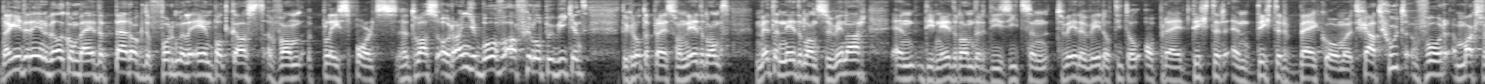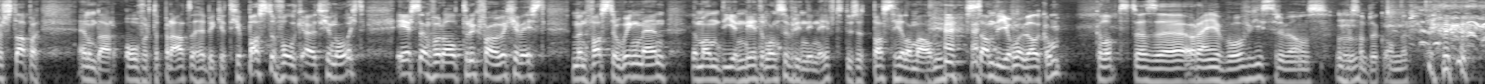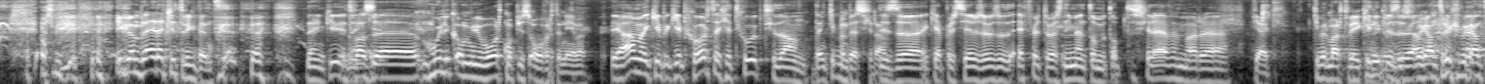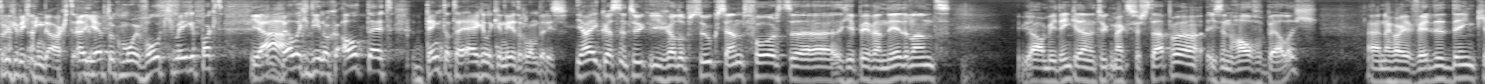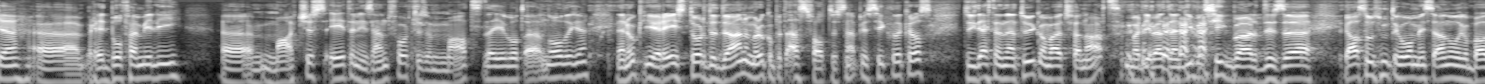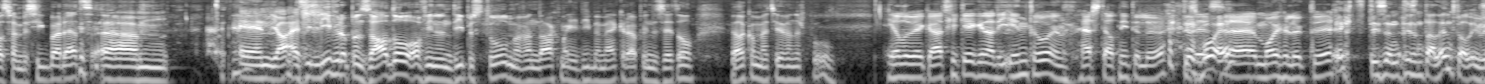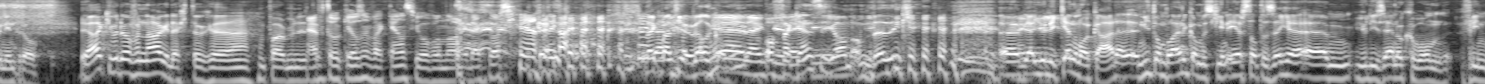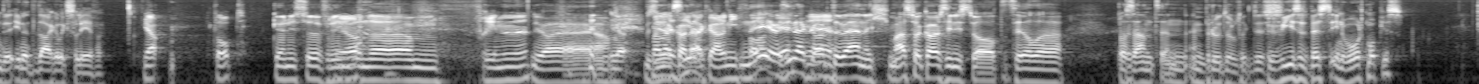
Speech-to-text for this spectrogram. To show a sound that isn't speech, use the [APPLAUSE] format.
Dag iedereen, welkom bij The Paddock, de Formule 1-podcast van Play Sports. Het was oranje boven afgelopen weekend, de grote prijs van Nederland, met een Nederlandse winnaar. En die Nederlander die ziet zijn tweede wereldtitel op rij dichter en dichterbij komen. Het gaat goed voor Max Verstappen. En om daarover te praten heb ik het gepaste volk uitgenodigd. Eerst en vooral terug van weg geweest, mijn vaste wingman, de man die een Nederlandse vriendin heeft. Dus het past helemaal nu. [LAUGHS] Sam de Jonge, welkom. Klopt, het was uh, oranje boven gisteren bij ons. Mm -hmm. soms ook onder. [LAUGHS] ik ben blij dat je terug bent. Dank u. Het dank was uh, moeilijk om uw woordmopjes over te nemen. Ja, maar ik heb, ik heb gehoord dat je het goed hebt gedaan. Denk ik heb mijn best gedaan. Dus uh, ik apprecieer sowieso de effort. Er was niemand om het op te schrijven, maar... Kijk. Ik heb er maar twee kunnen doen, dus we gaan, terug, we gaan terug richting de acht. je hebt ook een mooi volk meegepakt. Ja. Een Belg die nog altijd denkt dat hij eigenlijk een Nederlander is. Ja, ik was natuurlijk... Je gaat op zoek, Zandvoort, GP van Nederland... Ja, we denken dan natuurlijk Max Verstappen is een halve Belg. En dan ga je verder denken, uh, Red Bull-familie, uh, maatjes eten in Zandvoort, dus een maat dat je wilt uitnodigen. En ook, je race door de duinen, maar ook op het asfalt. Dus snap je, cyclocross. Dus ik dacht dan natuurlijk aan Wout van Aert, maar die was dan niet beschikbaar. Dus ja, soms moeten gewoon mensen uitnodigen op basis van beschikbaarheid. Um, en ja, hij zit liever op een zadel of in een diepe stoel, maar vandaag mag je die bij mij kruipen in de zetel. Welkom, Mathieu van der Poel. Heel de week uitgekeken naar die intro en hij stelt niet teleur. Het is mooi, hè? Uh, mooi gelukt weer. Echt, het is, een, het is een talent wel, uw intro. Ja, ik heb erover nagedacht, toch uh, een paar minuten. Hij heeft er ook heel zijn vakantie over nagedacht, [LAUGHS] waarschijnlijk. Mathieu, welkom. Ja, dank of u, vakantie dank u. gaan, omdat ik... Uh, [LAUGHS] ja, jullie kennen elkaar. Hè. Niet onbelangrijk om misschien eerst al te zeggen, um, jullie zijn ook gewoon vrienden in het dagelijkse leven. Ja, klopt. Kennissen, vrienden... Ja. Um, Vrienden, hè? Ja, ja, ja. ja. [LAUGHS] We zien, elkaar, elkaar niet Nee, vaak, we hè? zien elkaar nee. te weinig. Maar als we elkaar zien, is het wel altijd heel uh, plezant en, en broederlijk. Dus. Wie is het beste in woordmopjes?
